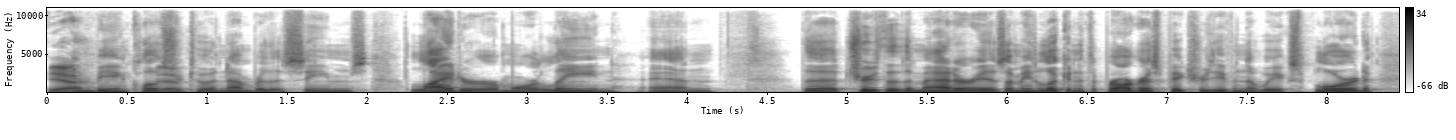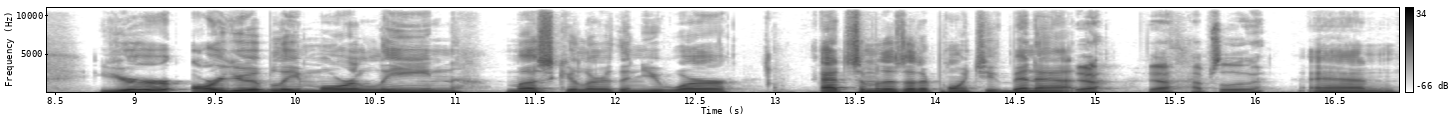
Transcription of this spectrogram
Yeah. and being closer Yeah. to a number that seems lighter or more lean. And the truth of the matter is, I mean, looking at the progress pictures even that we explored, you're arguably more lean, muscular than you were at some of those other points you've been at. yeah, yeah, absolutely. And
